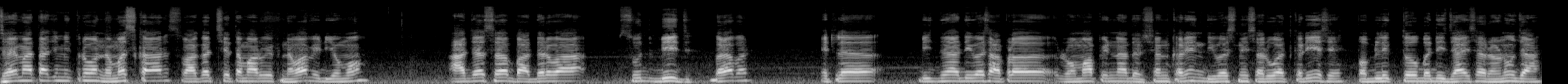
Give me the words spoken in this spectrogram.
જય માતાજી મિત્રો, નમસ્કાર. સ્વાગત છે તમારું એક નવા વિડીયોમાં. આજે છે ભાદરવા સુદ બીજ, બરાબર? એટલે બીજના દિવસ આપણે રોમાપીરના દર્શન કરીને દિવસની શરૂઆત કરીએ છીએ. પબ્લિક તો બધી જાય છે રણુજા.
